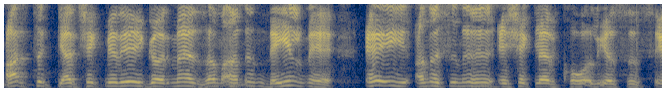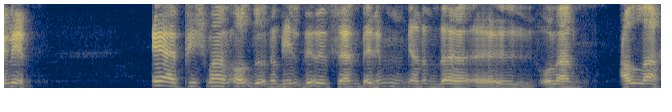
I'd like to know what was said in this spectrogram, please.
Artık gerçekleri görme zamanın değil mi? Ey anasını eşekler kovalayası Selim. Eğer pişman olduğunu bildirirsen benim yanımda e, olan Allah,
